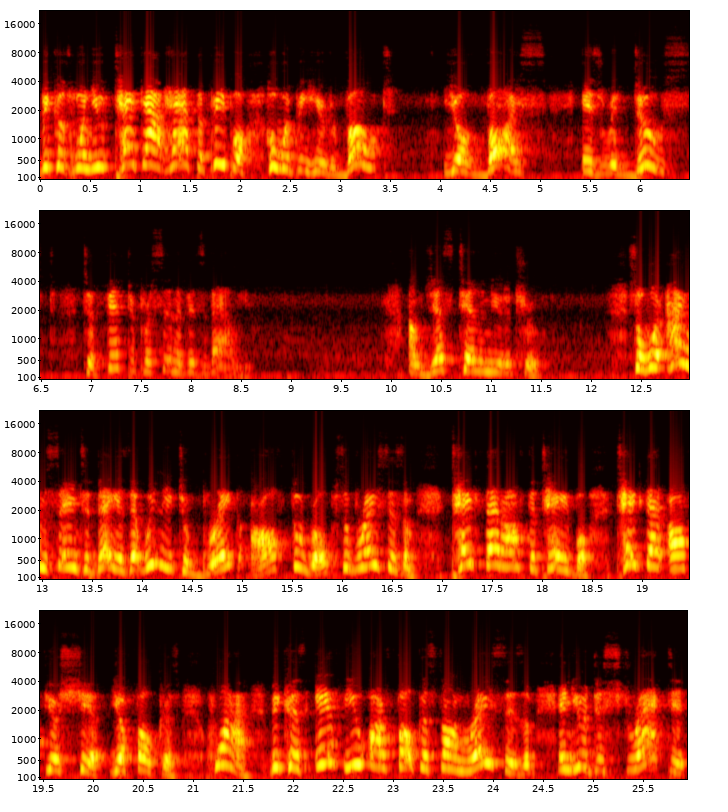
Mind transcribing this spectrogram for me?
because when you take out half the people who would be here to vote, your voice is reduced to 50% of its value. I'm just telling you the truth. So, what I am saying today is that we need to break off the ropes of racism. Take that off the table. Take that off your ship, your focus. Why? Because if you are focused on racism and you're distracted,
